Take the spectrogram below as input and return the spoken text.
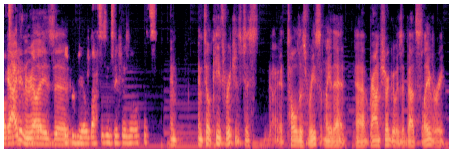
Well, Yeah, I didn't realize, uh, has revealed that, isn't he, for us all? It's- Until Keith Richards just uh, told us recently that uh, Brown Sugar was about slavery.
